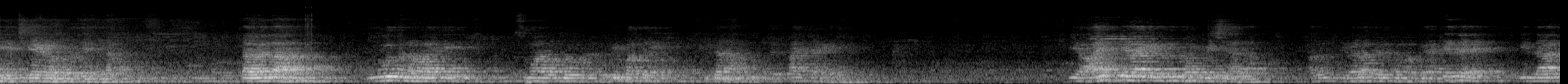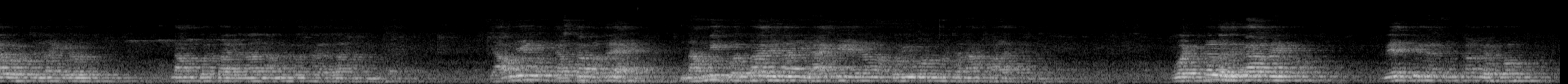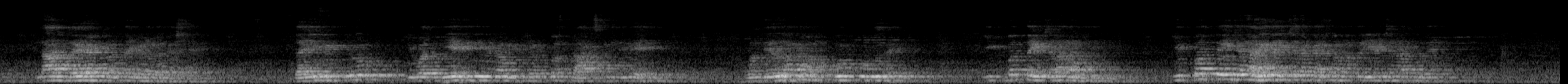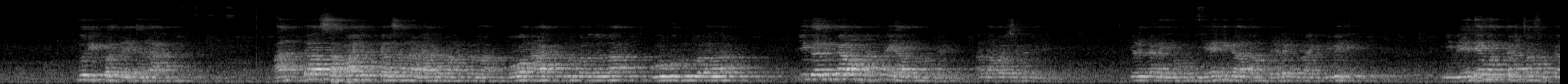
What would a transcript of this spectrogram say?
ಹೆಚ್ಚಿಗೆ ಹೇಳುವಂಥದ್ದೇನಿಲ್ಲ ತಾವೆಲ್ಲ ನೂತನವಾಗಿ ಸುಮಾರು ಒಂದು ಇಪ್ಪತ್ತೈದು ಈ ಆಯ್ಕೆಯಾಗಿರೋದು ದೊಡ್ಡ ವಿಷಯ ಅಲ್ಲ ಅದನ್ನು ನೀವೆಲ್ಲ ತಿಳ್ಕೊಬೇಕು ಯಾಕೆಂದ್ರೆ ಇಲ್ಲಿ ಯಾರೋ ಚೆನ್ನಾಗಿ ನಮ್ಗೆ ಗೊತ್ತಾಗಲ್ಲ ನಮ್ಗೆ ಗೊತ್ತಾಗಲ್ಲ, ನಮ್ಗೆ. ಯಾವುದೇ ಒಂದು ಕಷ್ಟ ಬಂದರೆ ನಮಗೆ ಗೊತ್ತಾಗಿಲ್ಲ, ನೀವು ಯಾಕೆ ಹೇಳಿಲ್ಲ ನಾವು ಕೊರಿಬೋದು ಚೆನ್ನಾಗಿ ಮಾಡಕ್ಕೆ ಒಟ್ಟಿನಲ್ಲಿ ಅಧಿಕಾರ ಬೇಕು ವೇದಿಕೆ ಕುಂತ್ಕೊಳ್ಬೇಕು, ನಾನು ಡೈರೆಕ್ಟ್ ಅಂತ ಹೇಳಬೇಕಷ್ಟೇ. ದಯವಿಟ್ಟು ಇವತ್ತು ಏನಿದ್ದೀವಿ ನಾವು ಕೆಂಪಸ್ ಹಾಕ್ಸ್ಕೊಂಡಿದ್ದೀವಿ ಒಂದೆಲ್ಲ ಒಂದು ಕೂಡಿದ್ರೆ ಇಪ್ಪತ್ತೈದು ಜನ ನಾವು ಇಪ್ಪತ್ತೈದು ಜನ, ಐದೈದು ಜನ ಕಾರ್ಯಕ್ರಮ ಏಳು ಜನ ಆಗ್ತದೆ. ನೂರ ಇಪ್ಪತ್ತೈದು ಜನ ಅಂತ ಸಮಾಜದ ಕೆಲಸ ನಾವು ಯಾರು ಮಾಡಕ್ಕಲ್ಲ ಫೋನ್ ಹಾಕಿದ್ರು ಬರೋದಿಲ್ಲ ಕೂಗುದ್ರು ಬರಲ್ಲ. ಈಗ ಅಧಿಕಾರ ಮಾತ್ರ ಯಾರು ಬೇಕು ಅದು ಅವಶ್ಯಕತೆ ತಿಳ್ಕೊಳ್ಳಿ ಏನೀಗ ನಾವು ಡೈರೆಕ್ಟರ್ ಆಗಿದ್ದೀವಿ. ನೀವೇನೇ ಒಂದು ಕಷ್ಟ, ಸುಖ,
